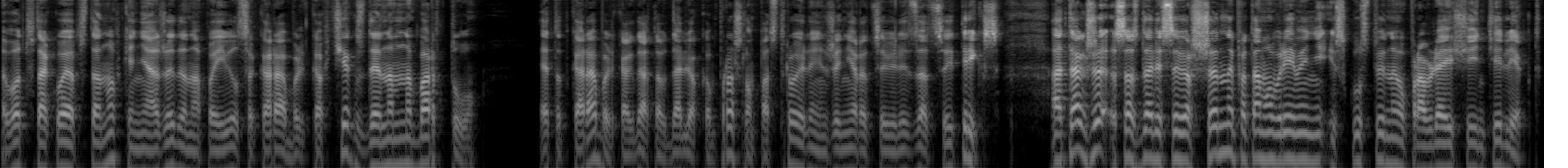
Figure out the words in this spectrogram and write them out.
Вот в такой обстановке неожиданно появился корабль «Ковчег» с Дэном на борту. Этот корабль когда-то в далеком прошлом построили инженеры цивилизации Трикс, а также создали совершенный по тому времени искусственный управляющий интеллект,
